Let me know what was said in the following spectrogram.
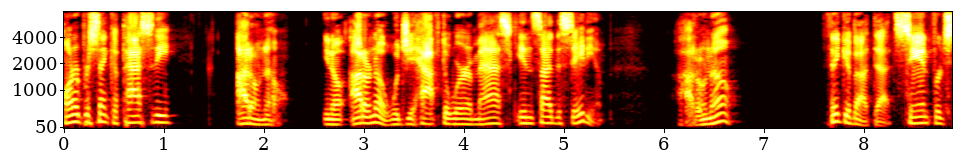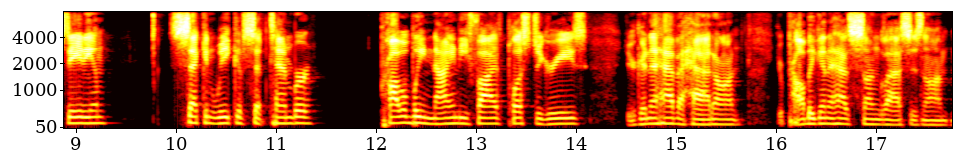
100% capacity. I don't know. You know, I don't know. Would you have to wear a mask inside the stadium? I don't know. Think about that. Sanford Stadium, second week of September, probably 95 plus degrees. You're going to have a hat on. You're probably going to have sunglasses on.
